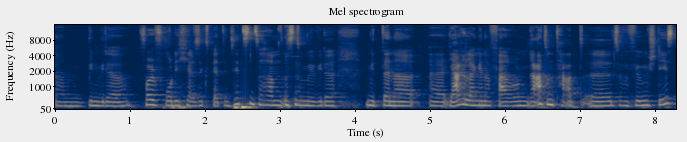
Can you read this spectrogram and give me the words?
ähm, bin wieder voll froh, dich hier als Expertin sitzen zu haben, dass du mir wieder mit deiner äh, jahrelangen Erfahrung Rat und Tat äh, zur Verfügung stehst.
